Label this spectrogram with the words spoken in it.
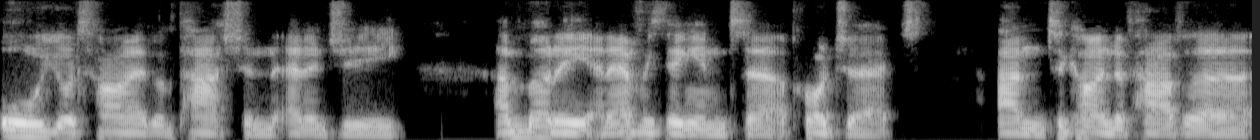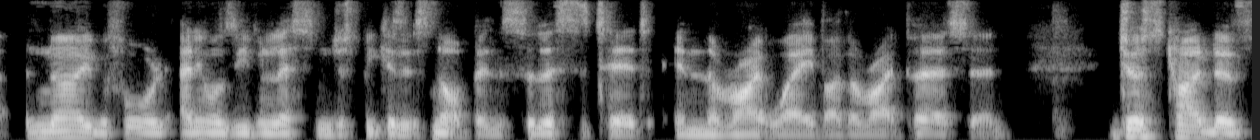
all your time and passion energy and money and everything into a project and to kind of have a no before anyone's even listened just because it's not been solicited in the right way by the right person just kind of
